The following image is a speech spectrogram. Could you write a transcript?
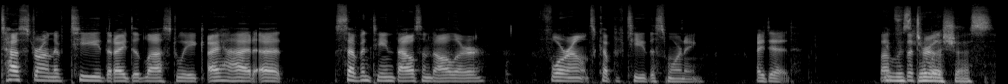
test run of tea that I did last week. I had a seventeen thousand dollar four ounce cup of tea this morning. I did. That's it was the truth. delicious.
